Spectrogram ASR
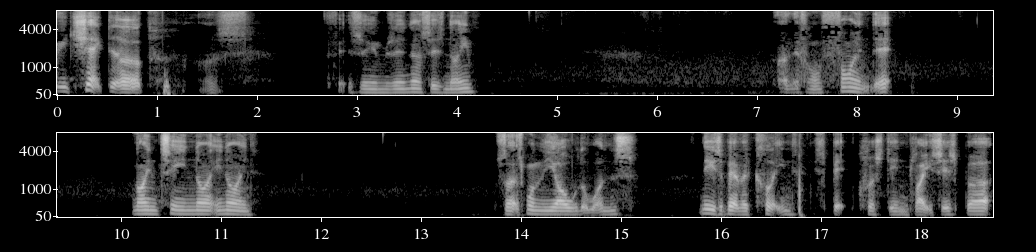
We checked it up. Let's- If it zooms in, that's his name. And if I find it, 1999. So that's one of the older ones. Needs a bit of a clean. It's a bit crusty in places, but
